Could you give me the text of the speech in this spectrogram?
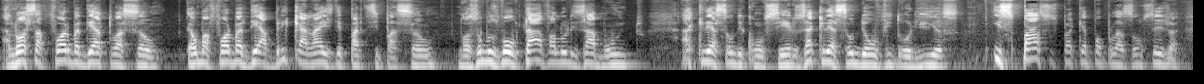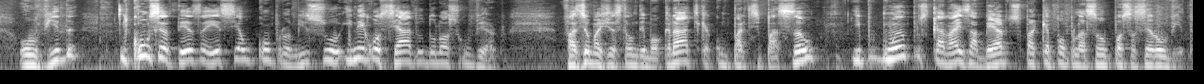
a nossa forma de atuação é uma forma de abrir canais de participação. Nós vamos voltar a valorizar muito a criação de conselhos, a criação de ouvidorias, espaços para que a população seja ouvida e com certeza esse é um compromisso inegociável do nosso governo fazer uma gestão democrática, com participação e com amplos canais abertos para que a população possa ser ouvida.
